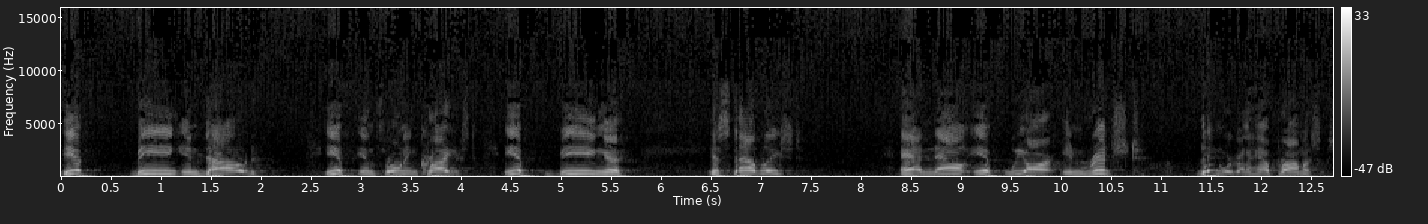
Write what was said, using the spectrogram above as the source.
If being endowed, if enthroning Christ, if being uh, established, and now if we are enriched, then we're going to have promises.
